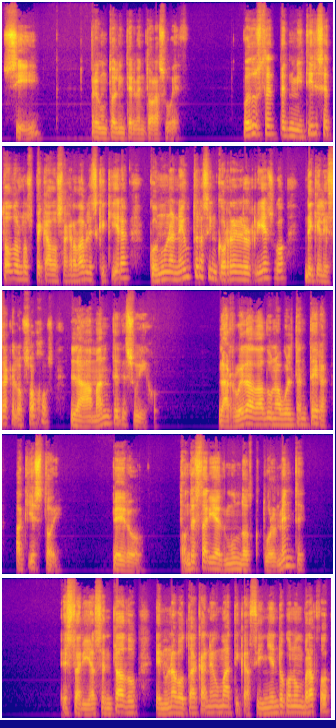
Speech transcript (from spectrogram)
Sí, preguntó el interventor a su vez. ¿Puede usted permitirse todos los pecados agradables que quiera con una neutra sin correr el riesgo de que le saque los ojos la amante de su hijo? La rueda ha dado una vuelta entera. Aquí estoy. Pero, ¿Dónde estaría Edmundo actualmente? Estaría sentado en una botaca neumática, ciñendo con un brazo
